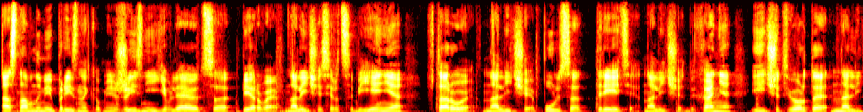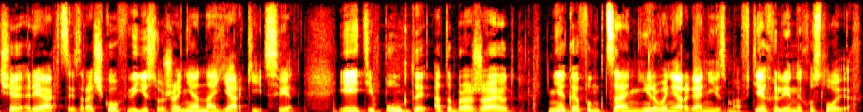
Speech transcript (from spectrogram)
Основными признаками жизни являются первое – наличие сердцебиения, второе – наличие пульса, третье – наличие дыхания и четвертое – наличие реакции зрачков в виде сужения на яркий свет. И эти пункты отображают некое функционирование организма в тех или иных условиях.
